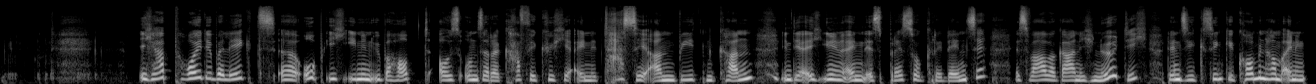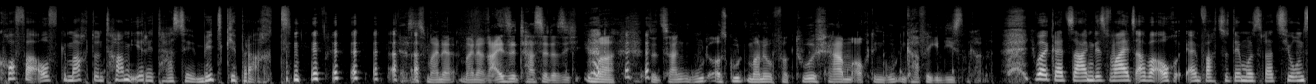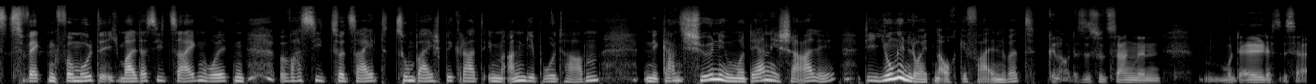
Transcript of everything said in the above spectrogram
Ich habe heute überlegt, äh, ob ich Ihnen überhaupt aus unserer Kaffeeküche eine Tasse anbieten kann, in der ich Ihnen einen Espresso kredenze. Es war aber gar nicht nötig, denn Sie sind gekommen, haben einen Koffer aufgemacht und haben Ihre Tasse mitgebracht. das ist meine, meine Reisetasse, dass ich immer sozusagen gut aus guten Manufakturscherben auch den guten Kaffee genießen kann. Ich wollte gerade sagen, das war jetzt aber auch einfach zu Demonstrationszwecken, vermute ich mal, dass Sie zeigen wollten, was Sie zurzeit zum Beispiel gerade im Angebot haben. Eine ganz schöne, moderne Schale, die jungen Leuten auch gefallen wird. Genau, das ist sozusagen ein Modell, das ist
